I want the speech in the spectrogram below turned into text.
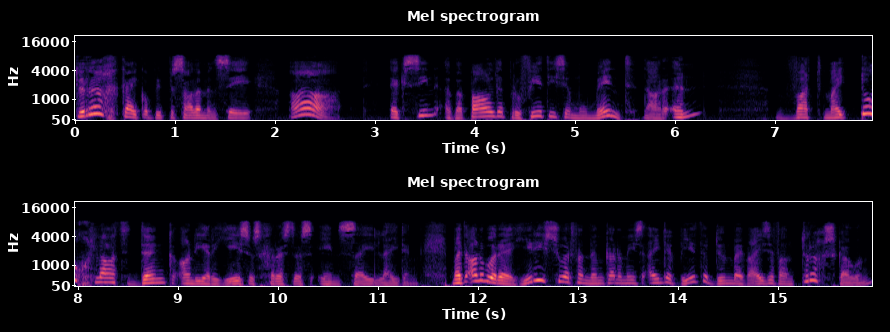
terugkyk op die Psalm en sê, "Ah, ek sien 'n bepaalde profetiese moment daarin wat my tog laat dink aan die Here Jesus Christus en sy lyding." Met ander woorde, hierdie soort van ding kan 'n mens eintlik beter doen by wyse van terugskouing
